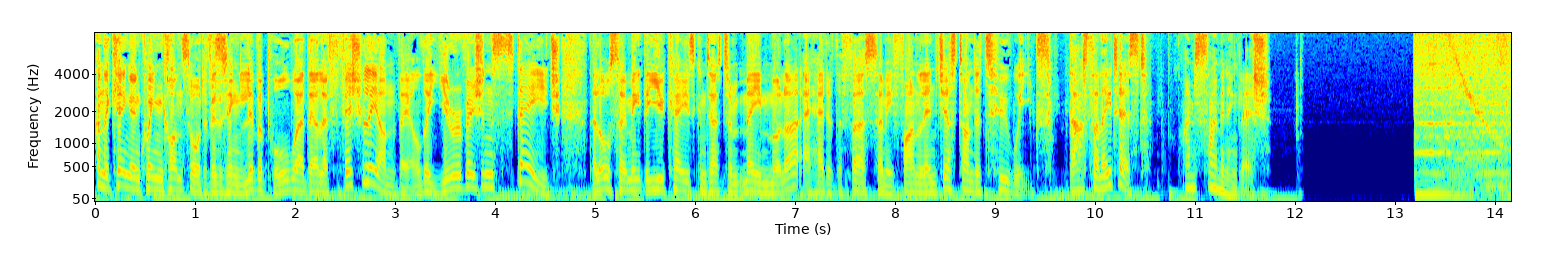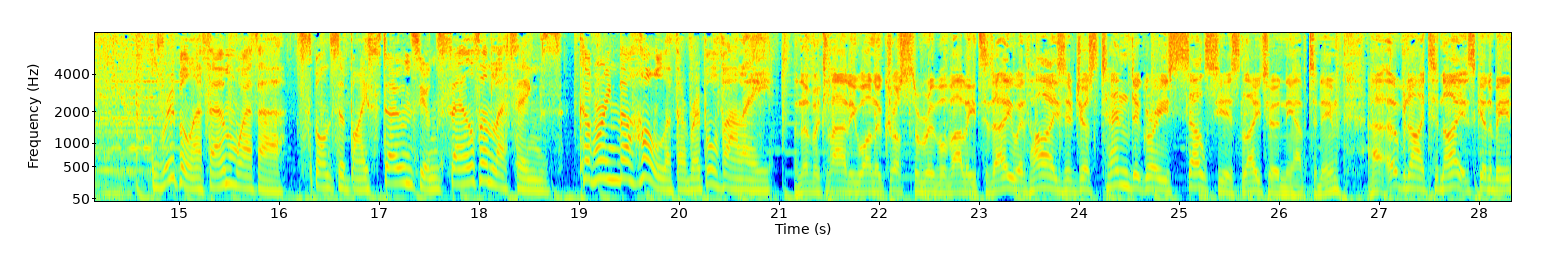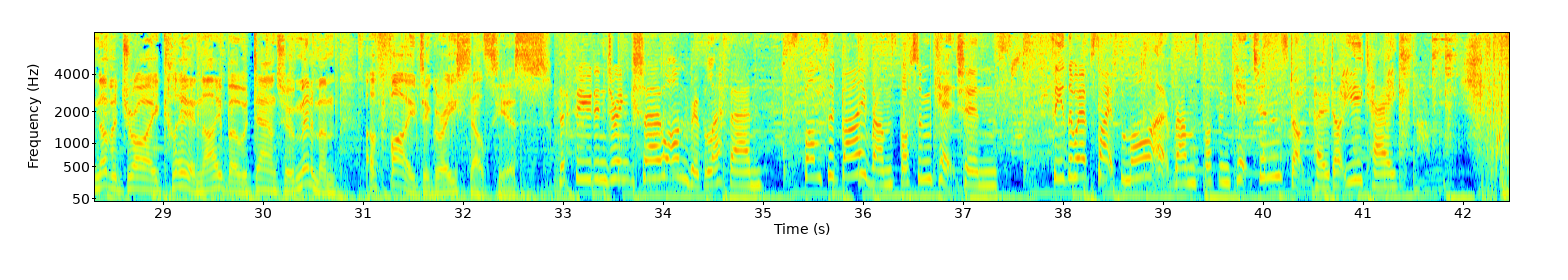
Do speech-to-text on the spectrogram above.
And the King and Queen Consort are visiting Liverpool, where they'll officially unveil the Eurovision stage. They'll also meet the UK's contestant Mae Muller ahead of the first semi-final in just under two weeks. That's the latest. I'm Simon English. Ribble FM weather, sponsored by Stones Young Sales and Lettings, covering the whole of the Ribble Valley. Another cloudy one across the Ribble Valley today with highs of just 10 degrees Celsius later in the afternoon. Uh, overnight tonight it's going to be another dry, clear night, but we're down to a minimum of 5 degrees Celsius. The Food and Drink Show on Ribble FM. Sponsored by Ramsbottom Kitchens. See the website for more at ramsbottomkitchens.co.uk.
